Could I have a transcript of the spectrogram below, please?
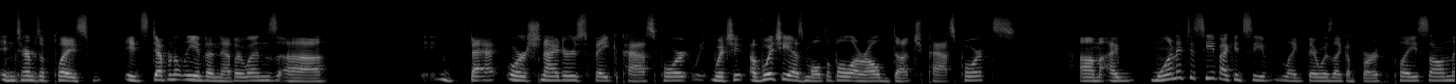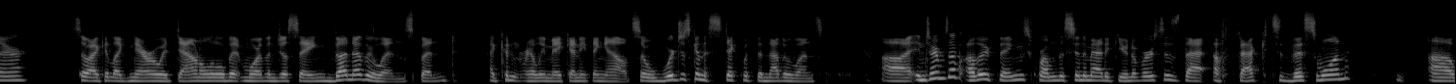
in terms of place. It's definitely in the Netherlands. Uh, Bax or Schneider's fake passport, which of which he has multiple, are all Dutch passports. Um, I wanted to see if I could see if like there was like a birthplace on there, so I could like narrow it down a little bit more than just saying the Netherlands, but I couldn't really make anything out. So we're just gonna stick with the Netherlands. Uh, in terms of other things from the cinematic universes that affect this one, uh,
